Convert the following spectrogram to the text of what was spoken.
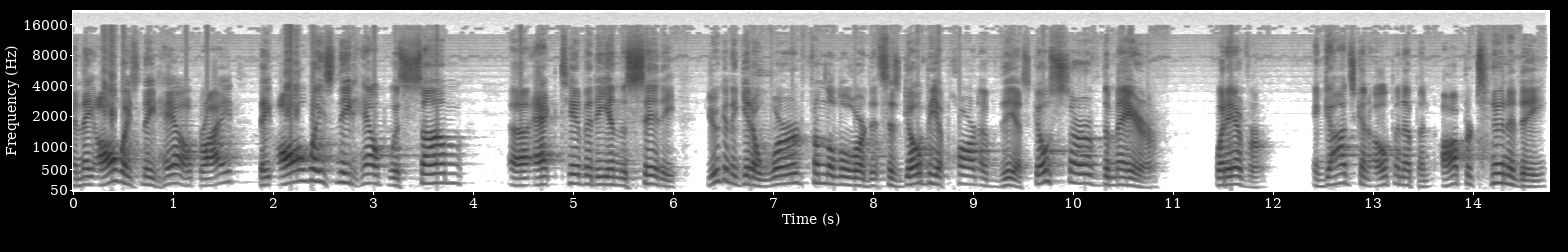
And they always need help, right? They always need help with some uh, activity in the city. You're going to get a word from the Lord that says, go be a part of this. Go serve the mayor, whatever. And God's going to open up an opportunity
